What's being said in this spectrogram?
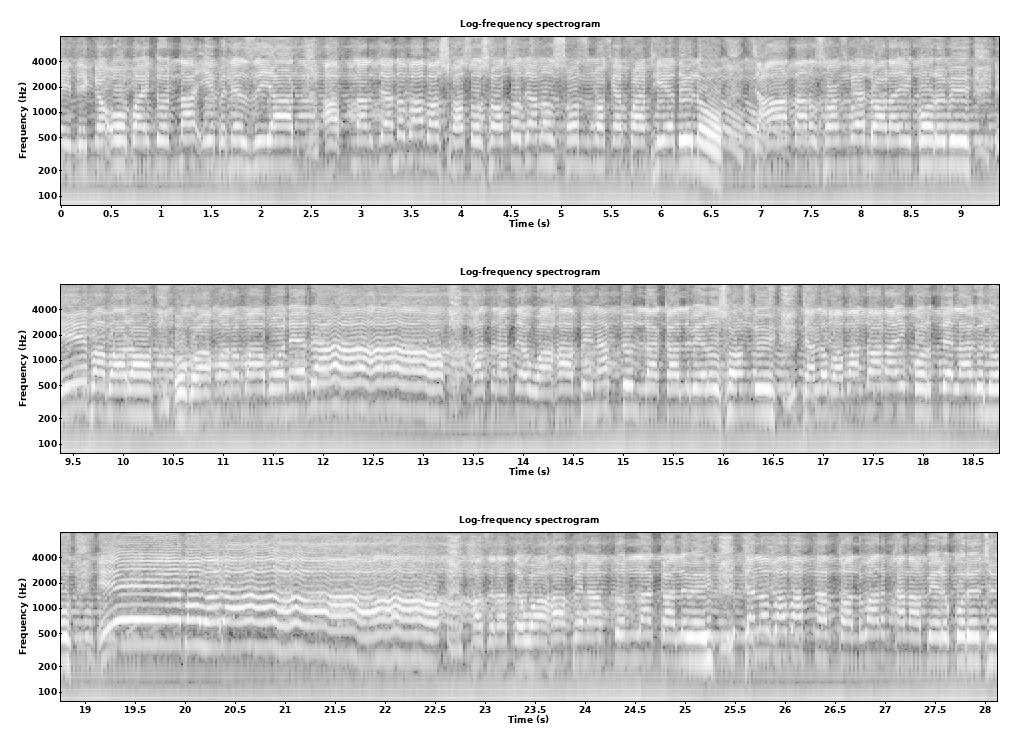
এই দিকে ওবাইদুল্লাহ ইবনে জিয়াদ আপনার যেন বাবা শত শত যেন সৈন্যকে পাঠিয়ে দিল। যা তার সঙ্গে লড়াই করবে। এ বাবারা, ওগো আমার মা বোনেরা, হাজরাতে ওয়াহাবেন আব্দুল্লাহ কালবের সঙ্গে যেন বাবা লড়াই করতে লাগল। এ বাবারা হাজরাতে ওয়াহাবেন আব্দুল্লাহ কালবে, যেন বাবা আপনার তলোয়ার খানা বের করেছে।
